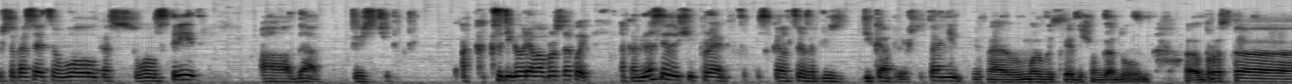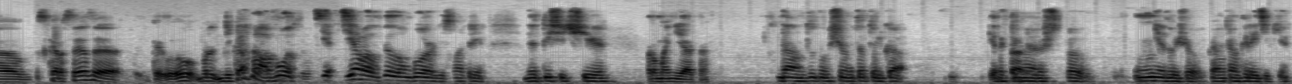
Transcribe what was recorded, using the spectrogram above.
что касается Волка с Уолл-стрит, а, да, то есть а, кстати говоря, вопрос такой. А когда следующий проект Скорсезе плюс Ди Каприо? Что-то они... Не знаю, может быть, в следующем году. Э, просто Скорсезе... Ну, Ди Каприо... А, вот. «Дьявол в белом городе», смотри. 2000... Про маньяка. Да, ну тут, в общем, это только... Я так да. понимаю, что нет еще кон- конкретики.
